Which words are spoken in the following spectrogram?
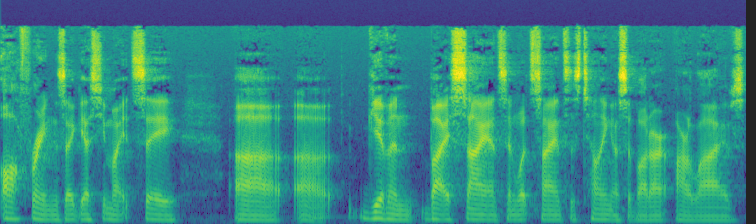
offerings, I guess you might say. Uh, uh, given by science and what science is telling us about our, our lives.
